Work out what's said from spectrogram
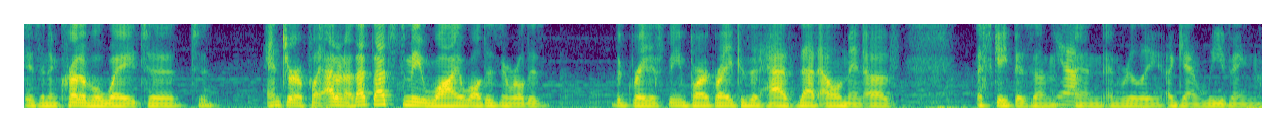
is an incredible way to to enter a play. I don't know that that's to me why walt disney world is the greatest theme park right? Because it has that element of escapism yeah. and and really again leaving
